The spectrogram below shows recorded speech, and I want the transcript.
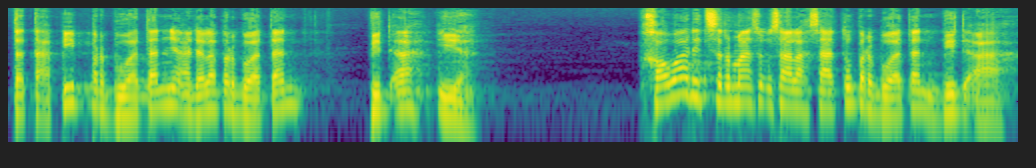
Tetapi perbuatannya adalah perbuatan bid'ah, iya. Khawarij termasuk salah satu perbuatan bid'ah.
